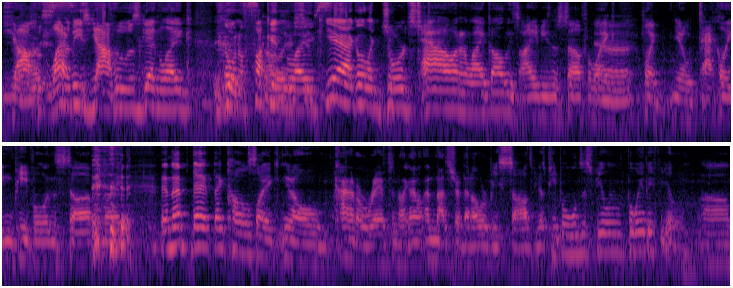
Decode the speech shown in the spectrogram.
Yahoo, why are these yahoos getting like going to fucking like yeah going like georgetown and like all these ivies and stuff for like Yeah. for like you know tackling people and stuff and like then that that that caused like you know kind of a rift and like I don't, I'm not sure if that'll ever be solved because people will just feel the way they feel. Um,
